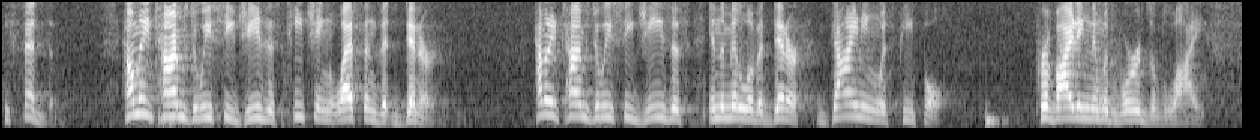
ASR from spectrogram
He fed them. How many times do we see Jesus teaching lessons at dinner? How many times do we see Jesus in the middle of a dinner dining with people, providing them with words of life?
